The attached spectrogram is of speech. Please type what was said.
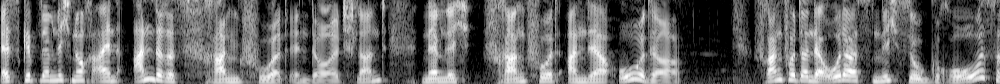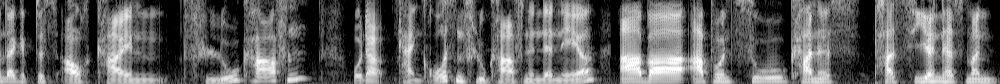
Es gibt nämlich noch ein anderes Frankfurt in Deutschland, nämlich Frankfurt an der Oder. Frankfurt an der Oder ist nicht so groß und da gibt es auch keinen Flughafen oder keinen großen Flughafen in der Nähe. Aber ab und zu kann es passieren, dass man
